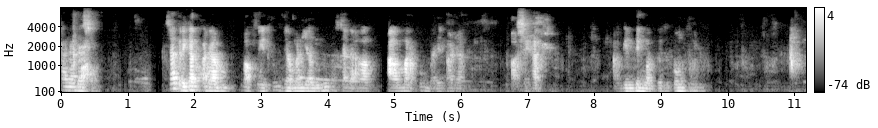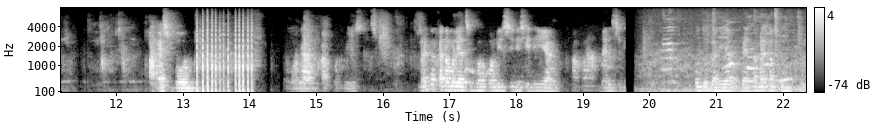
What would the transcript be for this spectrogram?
karena ada. Saya terikat pada waktu itu zaman yang dulu pasti ada al almarhum daripada Pak Sehat. Pak Ginting waktu itu kumpul. Pak Esbon kemudian Pak Kurnis mereka karena melihat sebuah kondisi di sini yang apa dari segi untuk gaya kereta mereka kumpul.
